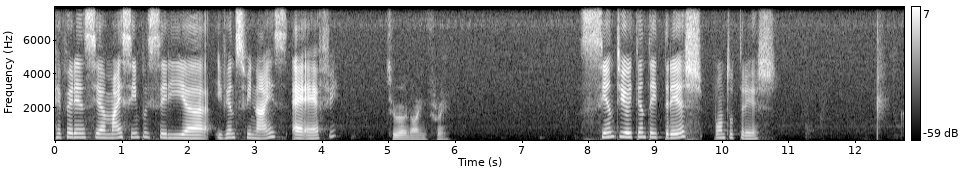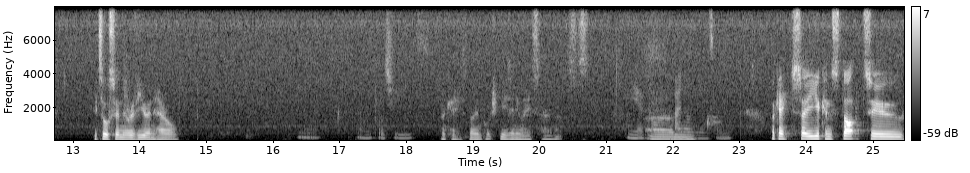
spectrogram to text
referência mais simples seria eventos finais, EF 2093. 183.3. It's also in the Review and Herald. Okay, it's not in Portuguese anyway, so that's. Yeah, Um, okay, so you can start to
